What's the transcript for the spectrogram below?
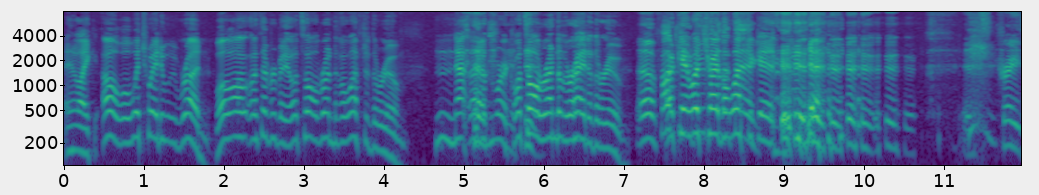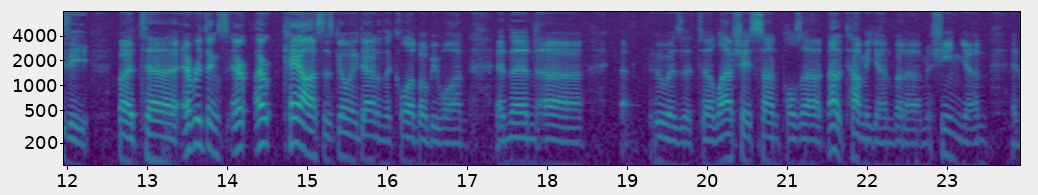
and like oh well which way do we run well all- let's everybody let's all run to the left of the room hmm, that, that doesn't work let's all run to the right of the room Uh, Okay, you, let's try the other left again. it's crazy, but uh, everything's er, er, chaos is going down in the club Obi Wan, and then uh, who is it? Uh, Lao Che's son pulls out not a Tommy gun, but a machine gun and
